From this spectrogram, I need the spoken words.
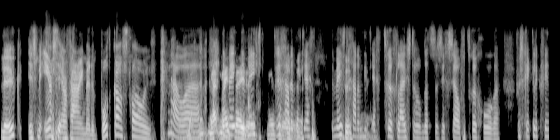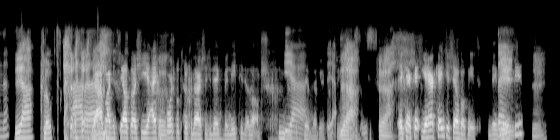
Leuk. Is mijn eerste ervaring met een podcast trouwens. Nou, uh, Mijn- de, mijn me- de tweede. meesten gaan tweede. hem niet echt, de meesten gaan hem niet echt terugluisteren omdat ze zichzelf terughoren verschrikkelijk vinden. Ja, klopt. Maar, eh, Ja, maar hetzelfde als je je eigen Ja. voorspel terugluistert, je denkt, ben ik dit een afschuwelijke Ja. stem heb ik ja, precies. Ja. Ja. Ik herken, je herkent jezelf ook niet. Je denkt, Nee. ben ik dit? Nee,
